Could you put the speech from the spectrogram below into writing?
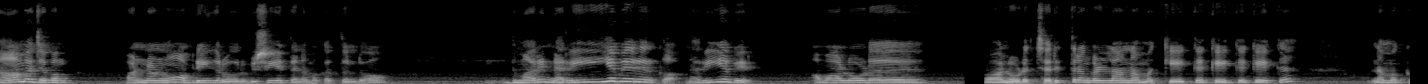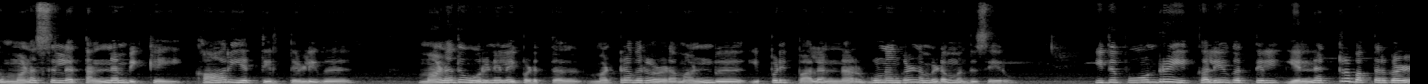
நாம ஜபம் பண்ணணும் அப்படிங்கிற ஒரு விஷயத்தை நம்ம கற்றுண்டோம் இது மாதிரி நிறைய பேர் இருக்கா? நிறைய பேர். அவளோட அவளோட சரித்திரங்கள்லாம் நம்ம கேட்க கேட்க கேட்க நமக்கு மனசில் தன்னம்பிக்கை காரியத்தில் தெளிவு மனது ஒருநிலைப்படுத்தல் மற்றவர்களிடம் அன்பு இப்படி பல நற்குணங்கள் நம்மிடம் வந்து சேரும். இது போன்று இக்கலியுகத்தில் எண்ணற்ற பக்தர்கள்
